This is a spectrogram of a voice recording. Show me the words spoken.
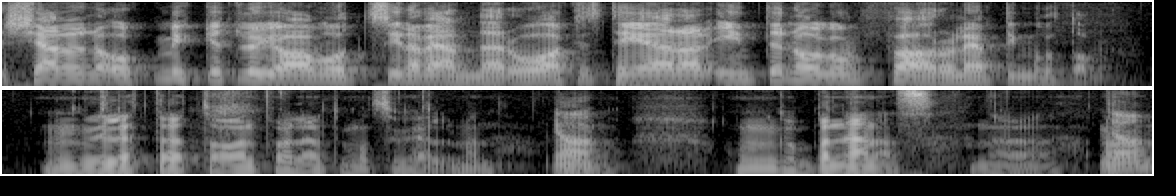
kännande och mycket lojal mot sina vänner och accepterar inte någon förolämpning mot dem. Mm, det är lättare att ta en förolämpning mot sig själv, men Ja. hon, hon går bananas när Ja.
